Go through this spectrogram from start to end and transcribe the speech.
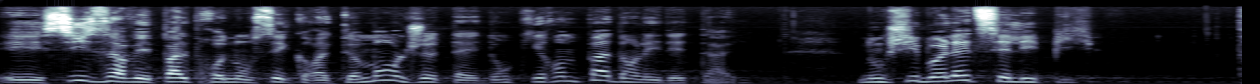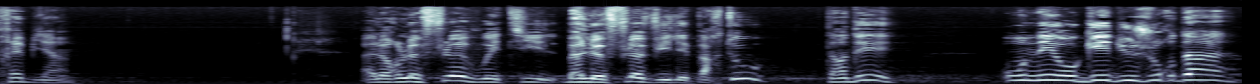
et s'ils ne savaient pas le prononcer correctement, on le jetait. Donc ils ne rentrent pas dans les détails. Donc Chibolette, c'est l'épi. Très bien. Alors le fleuve, où est-il? Ben, Le fleuve, il est partout. Attendez, on est au gué du Jourdain.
